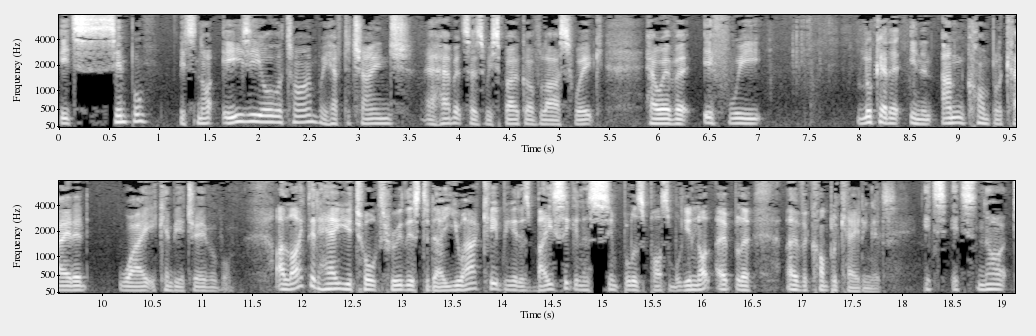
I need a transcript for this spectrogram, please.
it's simple it's not easy all the time. We have to change our habits, as we spoke of last week. However, if we look at it in an uncomplicated way, it can be achievable. I like that how you talk through this today. You are keeping it as basic and as simple as possible. You're not over, overcomplicating it. It's it's not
